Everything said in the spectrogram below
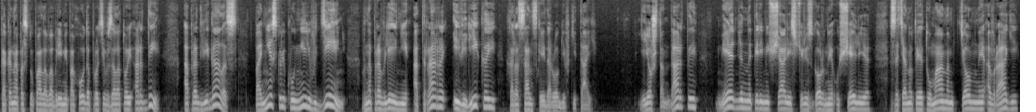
как она поступала во время похода против Золотой Орды, а продвигалась по нескольку миль в день в направлении Атрара и Великой Харасанской дороги в Китай. Ее штандарты медленно перемещались через горные ущелья, затянутые туманом темные овраги,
